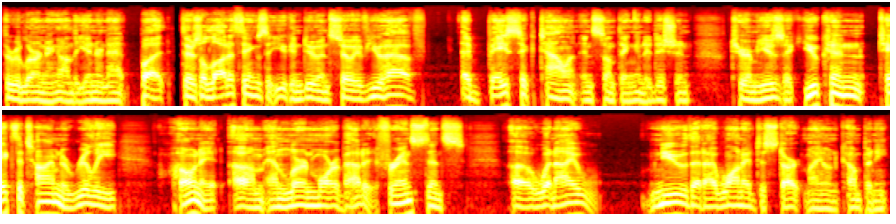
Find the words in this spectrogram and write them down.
through learning on the internet, but there's a lot of things that you can do. And so, if you have a basic talent in something in addition to your music, you can take the time to really hone it um, and learn more about it. For instance, uh, when I knew that I wanted to start my own company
